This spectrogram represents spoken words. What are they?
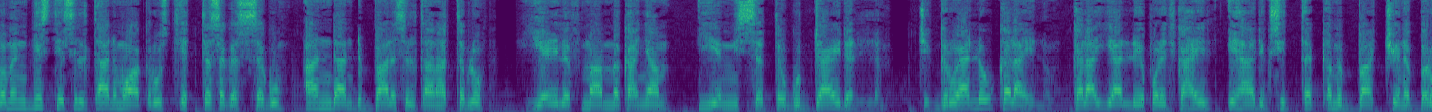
በመንግሥት የሥልጣን መዋቅር ውስጥ የተሰገሰጉ አንዳንድ ባለሥልጣናት ተብሎ የይለፍ ማመካኛም የሚሰጠው ጉዳይ አይደለም። ችግሩ ያለው ከላይ ነው። ከላይ ያለው የፖለቲካ ኃይል ኢህአዲግ ሲጠቀምባቸው የነበሩ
